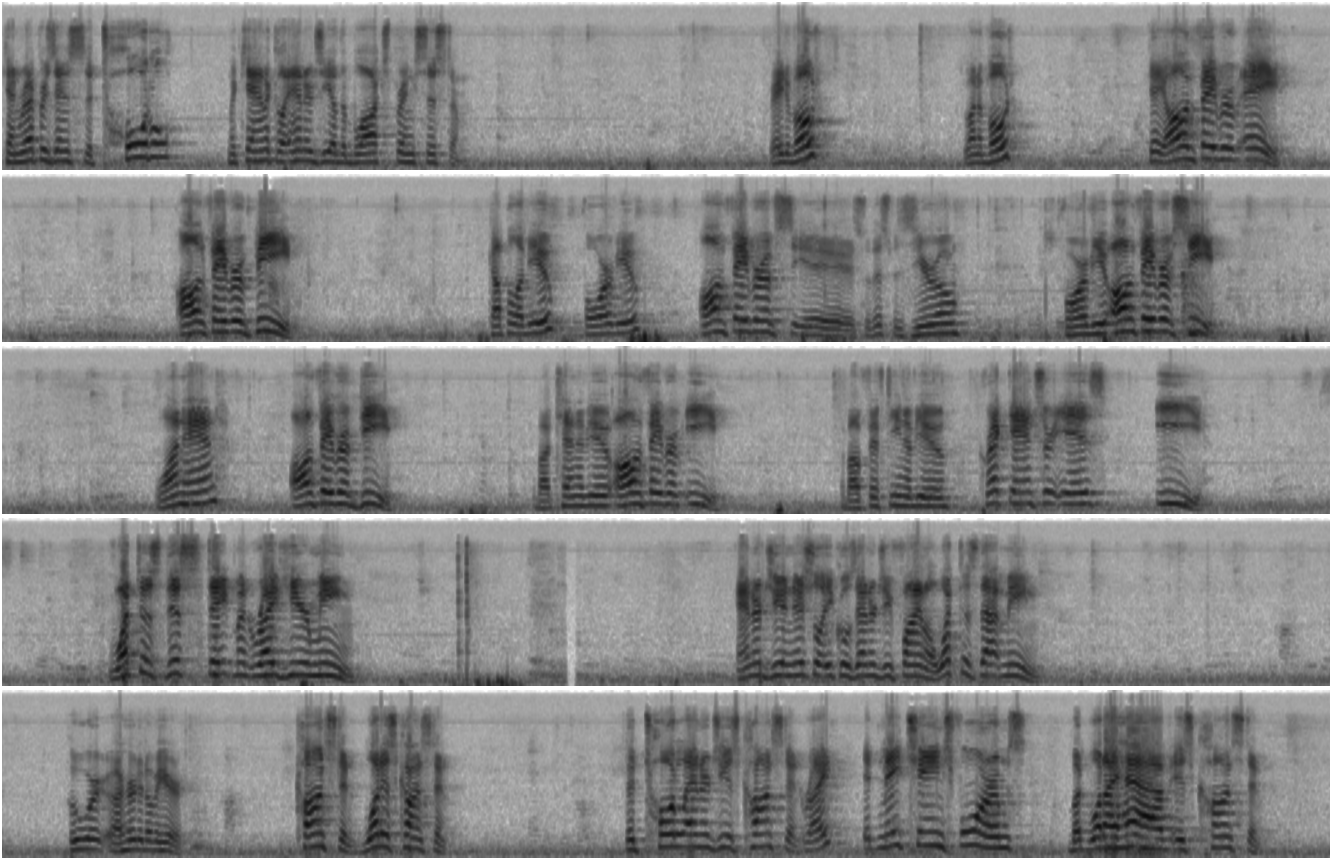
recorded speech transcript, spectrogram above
can represent the total mechanical energy of the block spring system? Ready to vote? You want to vote? Okay, all in favor of A. All in favor of B. A couple of you, four of you. All in favor of C. Uh, so this was zero. Four of you. All in favor of C. One hand. All in favor of D. About 10 of you. All in favor of E. About 15 of you. Correct answer is E. What does this statement right here mean? Energy initial equals energy final. What does that mean? Who were, I heard it over here. Constant. What is constant? The total energy is constant, right? It may change forms, but what I have is constant.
